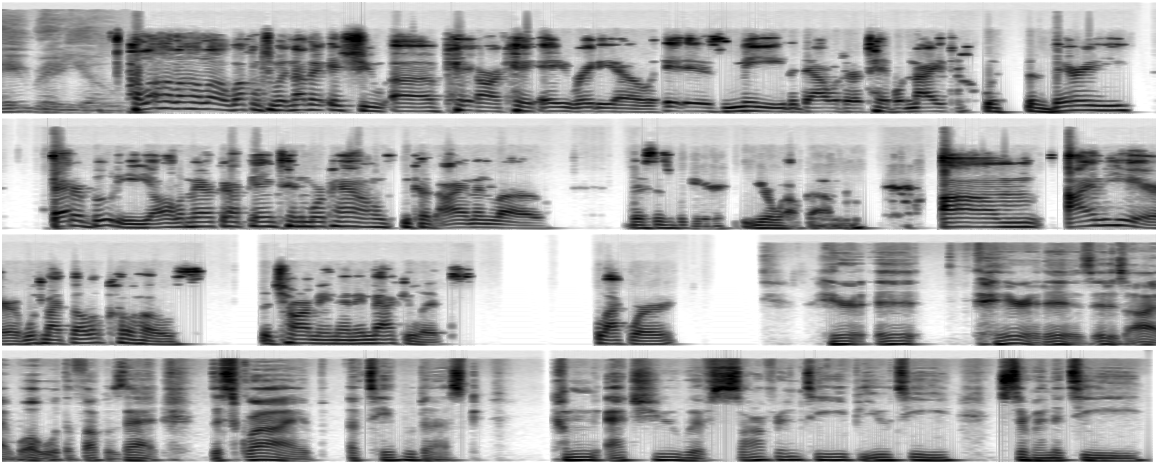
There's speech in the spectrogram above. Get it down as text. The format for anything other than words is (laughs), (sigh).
KRKA Radio. Hello, hello, hello. Welcome to another issue of KRKA Radio. It is me, the Dowager Table Knight, with the very fatter booty. Y'all, America, I've gained 10 more pounds because I am in love. This is weird. You're welcome. Um, I'm here with my fellow co-host, the charming and immaculate Black Word. Here it here it is. It is I. Whoa, what the fuck was that? The scribe of Table Dusk coming at you with sovereignty, beauty, serenity,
